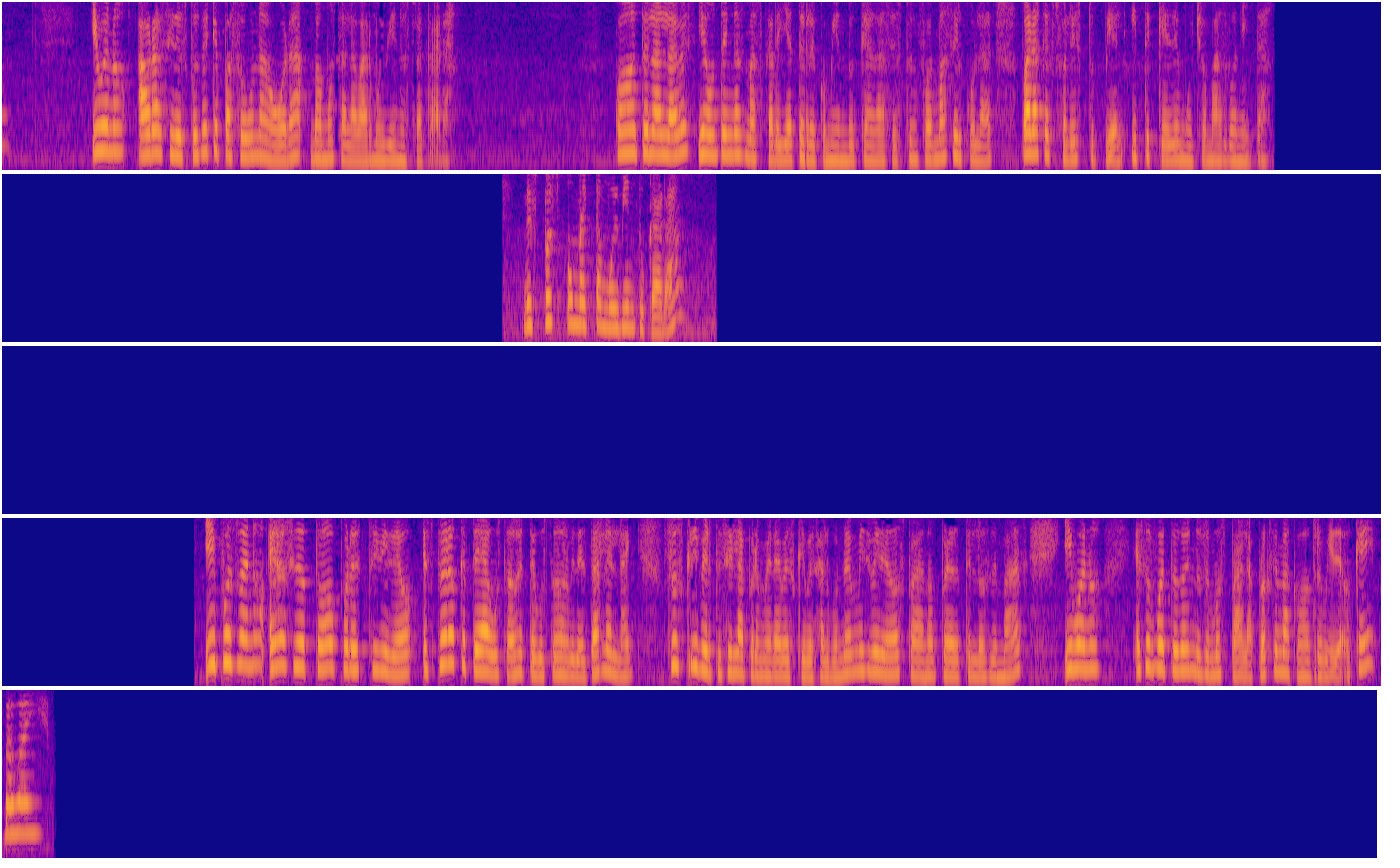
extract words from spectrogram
Y bueno, ahora sí, después de que pasó una hora, vamos a lavar muy bien nuestra cara. Cuando te la laves y aún tengas mascarilla, te recomiendo que hagas esto en forma circular para que exfolies tu piel y te quede mucho más bonita. Después humecta muy bien tu cara Y pues bueno, eso ha sido todo por este video. Espero que te haya gustado. Si te gustó no olvides darle like, suscribirte si es la primera vez que ves alguno de mis videos para no perderte los demás. Y bueno, eso fue todo y nos vemos para la próxima con otro video, ¿ok? Bye bye.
